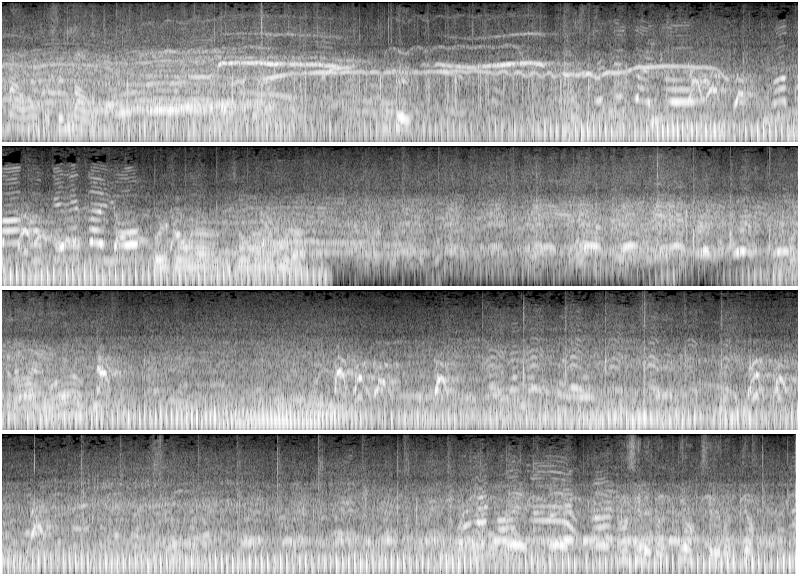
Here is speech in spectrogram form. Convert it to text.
Filmão, tá filmão. O quê? C'est les bateaux, c'est les bateaux.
